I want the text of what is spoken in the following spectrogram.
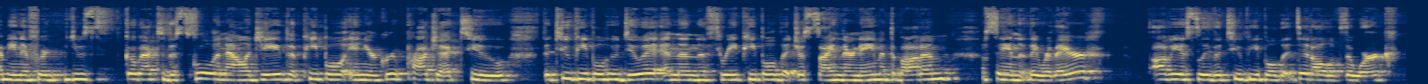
I mean, if we use go back to the school analogy, the people in your group project to the two people who do it, and then the three people that just sign their name at the bottom saying that they were there. Obviously, the two people that did all of the work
